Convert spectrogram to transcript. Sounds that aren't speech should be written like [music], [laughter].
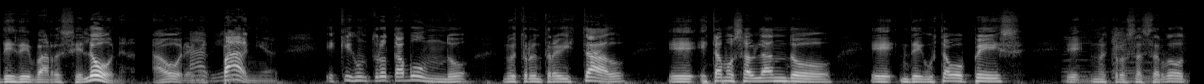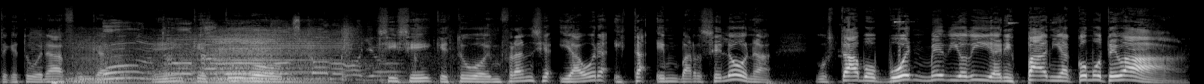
desde Barcelona, ahora Ah, en bien. España. Es que es un trotamundo, nuestro entrevistado. Eh, estamos hablando eh, de Gustavo Pez, eh, nuestro sacerdote que estuvo en África, eh, que estuvo, sí, sí, que estuvo en Francia y ahora está en Barcelona. Gustavo, buen mediodía en España, ¿cómo te va?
